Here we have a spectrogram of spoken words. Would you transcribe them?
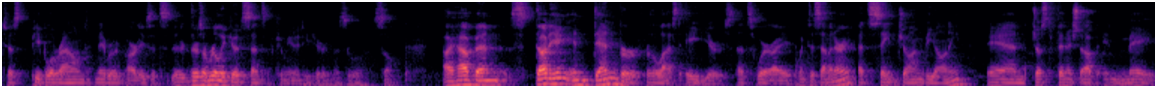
just people around neighborhood parties. It's there's a really good sense of community here in Missoula. So I have been studying in Denver for the last eight years. That's where I went to seminary at St. John Vianney and just finished up in May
